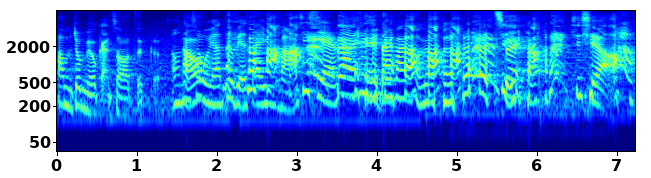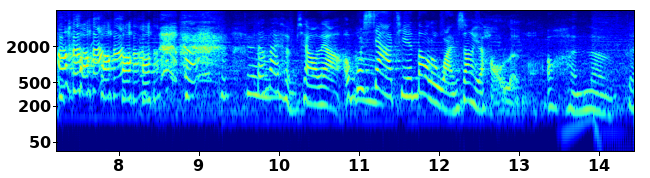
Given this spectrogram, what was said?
他们就没有感受到这个。哦，那是我原来特别待遇吗？谢谢，对，谢谢丹麦朋友们热情。对啊，谢谢啊。丹麦很漂亮，哦，不过夏天到了晚上也好冷哦。哦，很冷。对，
